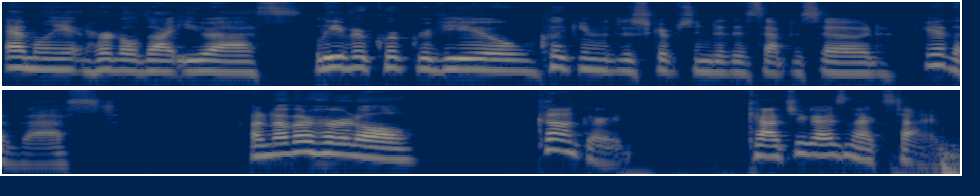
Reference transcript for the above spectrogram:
Emily at hurdle.us. Leave a quick review, clicking the description to this episode. You're the best. Another hurdle conquered. Catch you guys next time.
